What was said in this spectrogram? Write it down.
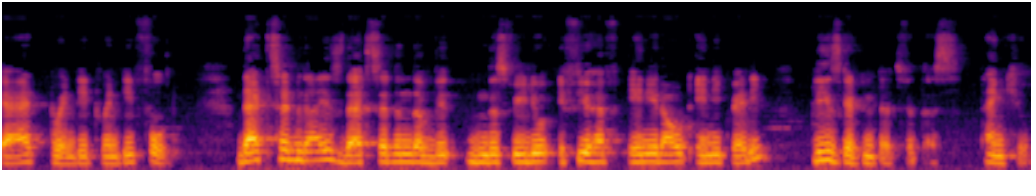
CAT 2024 that's it guys that's it in the in this video if you have any doubt any query please get in touch with us. Thank you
